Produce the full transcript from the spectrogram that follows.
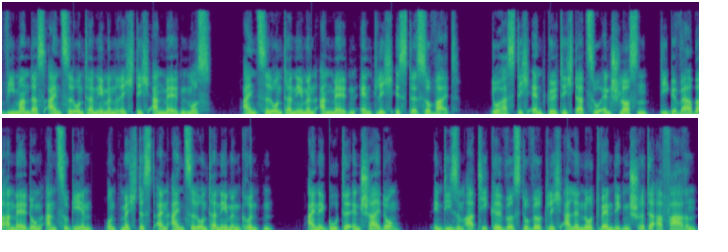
Wie man das Einzelunternehmen richtig anmelden muss. Einzelunternehmen anmelden, endlich ist es soweit. Du hast dich endgültig dazu entschlossen, die Gewerbeanmeldung anzugehen und möchtest ein Einzelunternehmen gründen. Eine gute Entscheidung. In diesem Artikel wirst du wirklich alle notwendigen Schritte erfahren,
